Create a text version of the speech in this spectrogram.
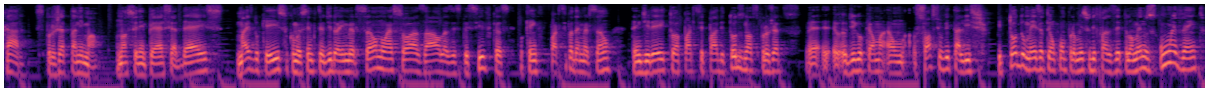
Cara, esse projeto tá animal. O nosso NPS é 10. Mais do que isso, como eu sempre tenho dito, a imersão não é só as aulas específicas. Quem participa da imersão tem direito a participar de todos os nossos projetos. É, eu digo que é, uma, é, um sócio vitalício. E todo mês eu tenho um compromisso de fazer pelo menos um evento,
